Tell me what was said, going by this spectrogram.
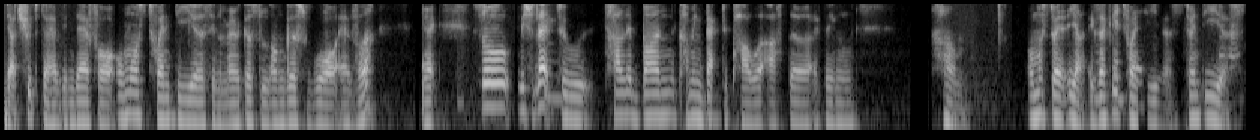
their troops that have been there for almost 20 years in America's longest war ever. Right. So, which led to Taliban coming back to power after, I think, um, almost 20 yeah exactly 20 20 years. 20 years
